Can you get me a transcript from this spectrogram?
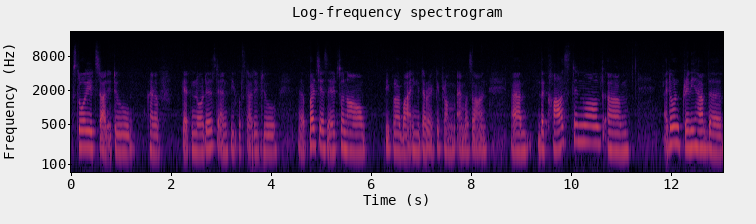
slowly it started to kind of get noticed and people started to uh, purchase it. So now people are buying it directly from Amazon. Um, the cost involved, um, I don't really have the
